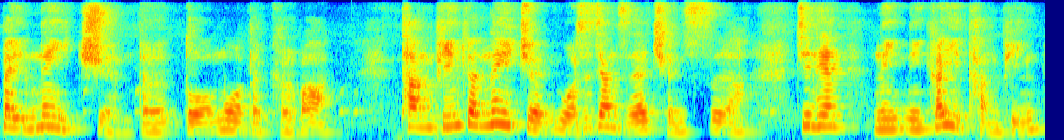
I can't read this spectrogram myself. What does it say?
被内卷得多么的可怕。躺平跟内卷，我是这样子在诠释啊。今天你你可以躺平，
